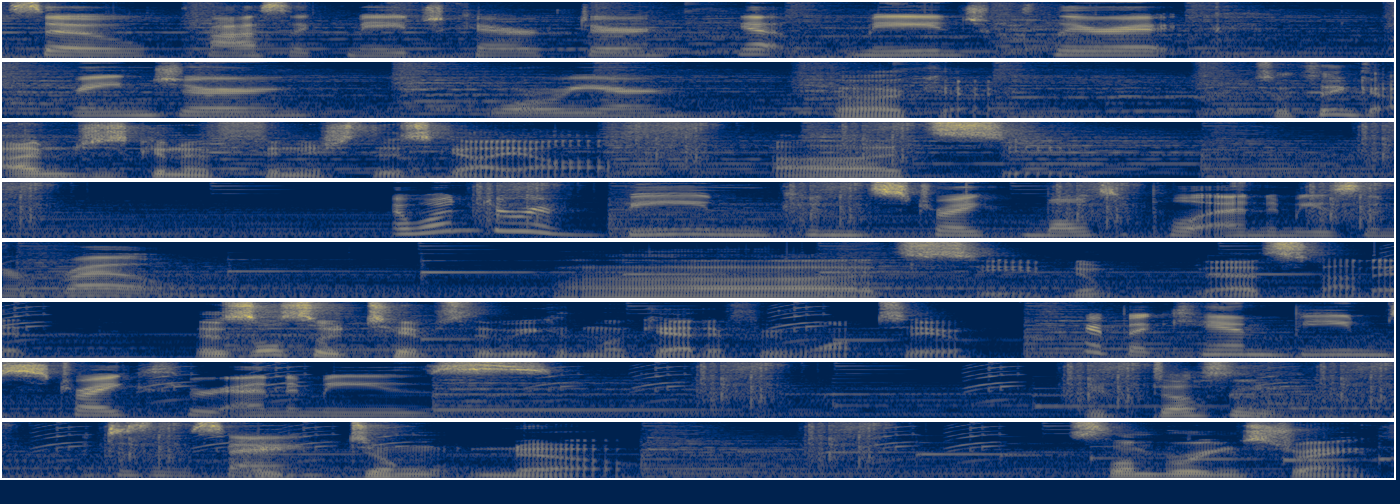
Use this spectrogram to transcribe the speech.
So, classic mage character. Yep, mage, cleric, ranger, warrior. Okay. So I think I'm just going to finish this guy off. Uh, let's see. I wonder if beam can strike multiple enemies in a row. Uh, let's see. Nope, that's not it. There's also tips that we can look at if we want to. Okay, but can beam strike through enemies? It doesn't... It doesn't say. I don't know. Slumbering Strength.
